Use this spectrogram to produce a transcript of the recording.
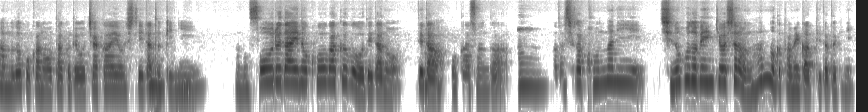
あの、どこかのお宅でお茶会をしていたときに、あの、ソウル大の工学部を出たの、出たお母さんが、うん。私がこんなに死ぬほど勉強したのは何のためかって言ったときに、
